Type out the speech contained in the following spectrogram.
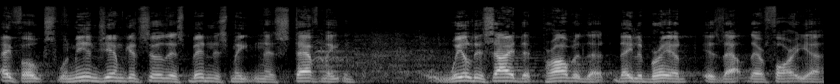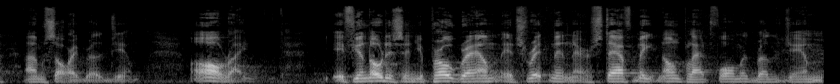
Hey, folks, when me and Jim get through this business meeting, this staff meeting, we'll decide that probably the daily bread is out there for you. I'm sorry, Brother Jim. All right. If you notice in your program, it's written in there staff meeting on platform with Brother Jim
